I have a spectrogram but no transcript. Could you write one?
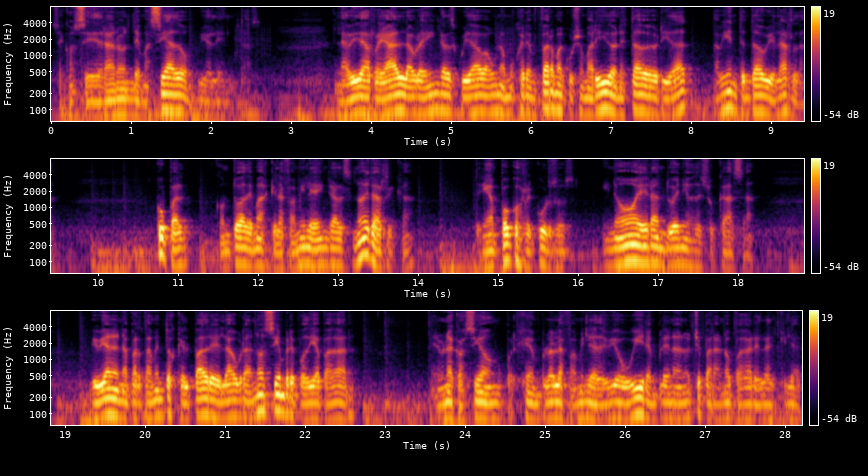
se consideraron demasiado violentas. En la vida real, Laura Ingalls cuidaba a una mujer enferma cuyo marido en estado de ebriedad había intentado violarla. Kupal Contó además que la familia Ingalls no era rica, tenían pocos recursos y no eran dueños de su casa. Vivían en apartamentos que el padre de Laura no siempre podía pagar. En una ocasión, por ejemplo, la familia debió huir en plena noche para no pagar el alquiler.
